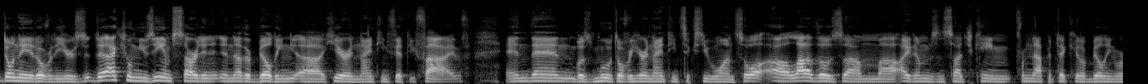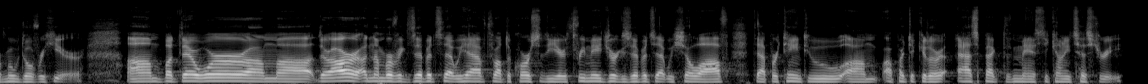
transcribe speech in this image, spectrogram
donated over the years. The actual museum started in another building uh, here in 1955, and then was moved over here in 1961. So a, a lot of those um, uh, items and such came from that particular building were moved over here. Um, but there were um, uh, there are a number of exhibits that we have throughout the course of the year. Three major exhibits that we show off that pertain to um, a particular aspect of Manistee County's history.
